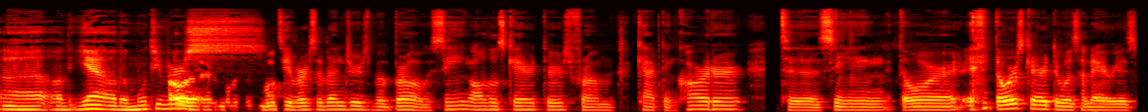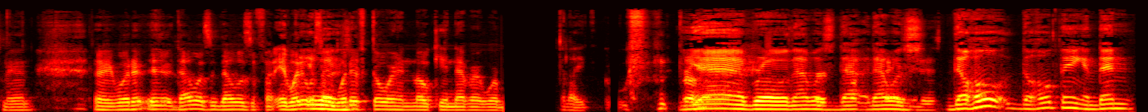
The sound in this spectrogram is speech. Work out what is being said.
Uh yeah, of the Oh, multiverse. uh, multi- multiverse Avengers, but bro, seeing all those characters from Captain Carter to seeing Thor, Thor's character was hilarious, man. Like what if, it- that was that was a fun. It, what it It was, like, what if Thor and Loki never were like, bro? Yeah, bro, that was that that was the whole the whole thing and then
